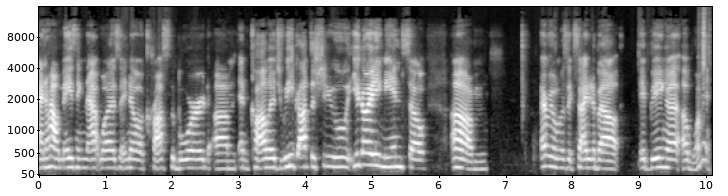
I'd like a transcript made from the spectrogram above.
and how amazing that was. I know across the board um, in college, we got the shoe. You know what I mean? So um, everyone was excited about it being a, a woman.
